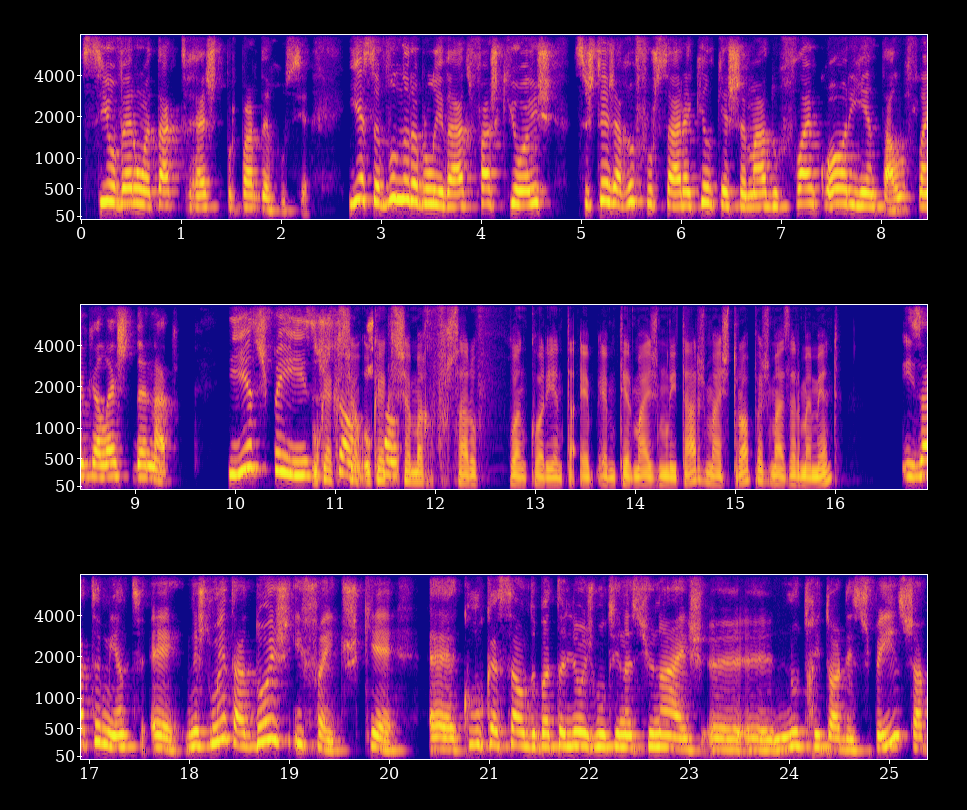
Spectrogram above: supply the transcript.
se houver um ataque terrestre por parte da Rússia. E essa vulnerabilidade faz que hoje se esteja a reforçar aquilo que é chamado o flanco oriental, o flanco a leste da NATO. E esses países. O que é que, são, chama, o que, é que se chama reforçar o flanco oriental? É, é meter mais militares, mais tropas, mais armamento? Exatamente, é. Neste momento há dois efeitos, que é a colocação de batalhões multinacionais uh, uh, no território desses países, já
